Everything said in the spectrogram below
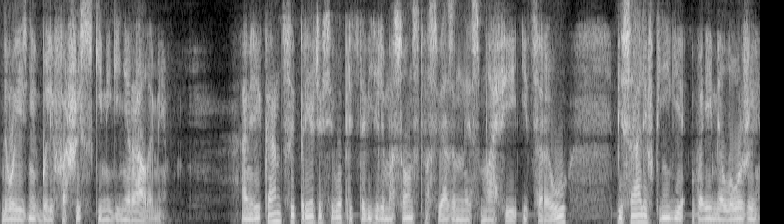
Двое из них были фашистскими генералами. Американцы, прежде всего представители масонства, связанные с мафией и ЦРУ, писали в книге «Во имя ложи»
